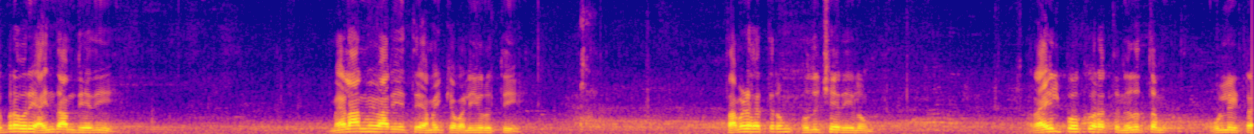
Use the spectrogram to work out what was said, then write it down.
பிப்ரவரி ஐந்தாம் தேதி மேலாண்மை வாரியத்தை அமைக்க வலியுறுத்தி தமிழகத்திலும் புதுச்சேரியிலும் ரயில் போக்குவரத்து நிறுத்தம் உள்ளிட்ட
